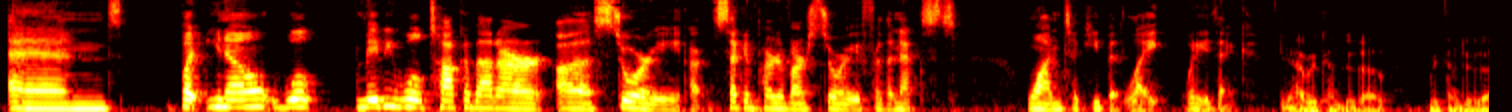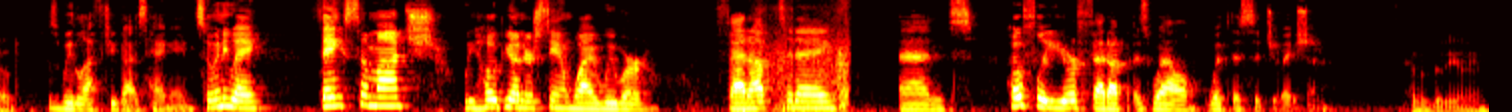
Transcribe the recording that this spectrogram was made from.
and but you know we'll maybe we'll talk about our uh, story, our second part of our story for the next one to keep it light. What do you think? Yeah, we can do that. We can do that. because we left you guys hanging. So anyway, thanks so much. We hope you understand why we were fed up today, and hopefully you're fed up as well with this situation. Have a good evening.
